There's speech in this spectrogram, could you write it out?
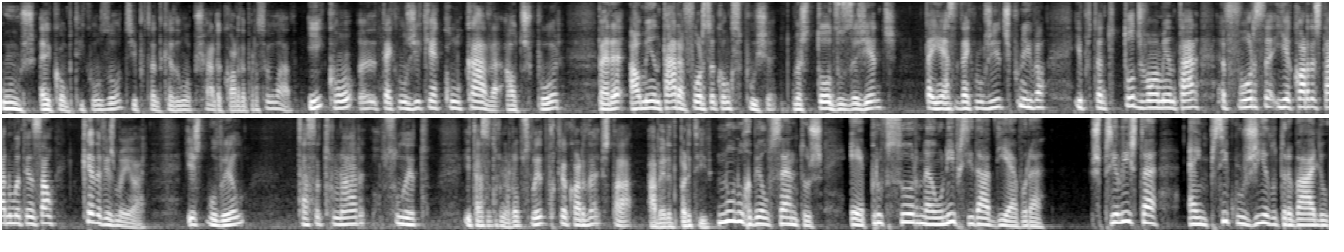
uns a competir com os outros e, portanto, cada um a puxar a corda para o seu lado. E com a tecnologia que é colocada ao dispor para aumentar a força com que se puxa. Mas todos os agentes têm essa tecnologia disponível e, portanto, todos vão aumentar a força e a corda está numa tensão cada vez maior. Este modelo está-se a tornar obsoleto. E está-se a tornar obsoleto porque a corda está à beira de partir. Nuno Rebelo Santos é professor na Universidade de Évora especialista em psicologia do trabalho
